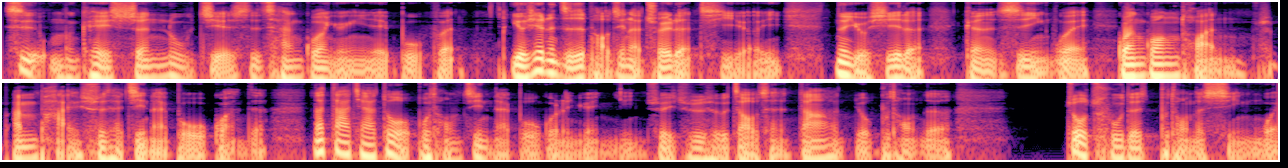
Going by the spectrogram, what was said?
是我们可以深入解释参观原因的一部分。有些人只是跑进来吹冷气而已，那有些人可能是因为观光团安排，所以才进来博物馆的。那大家都有不同进来博物馆的原因，所以就是会造成大家有不同的做出的不同的行为。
